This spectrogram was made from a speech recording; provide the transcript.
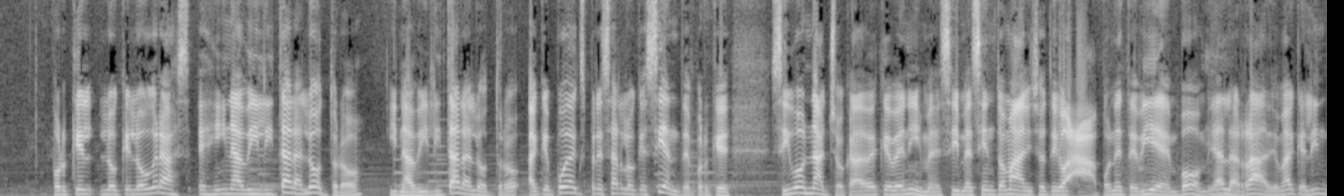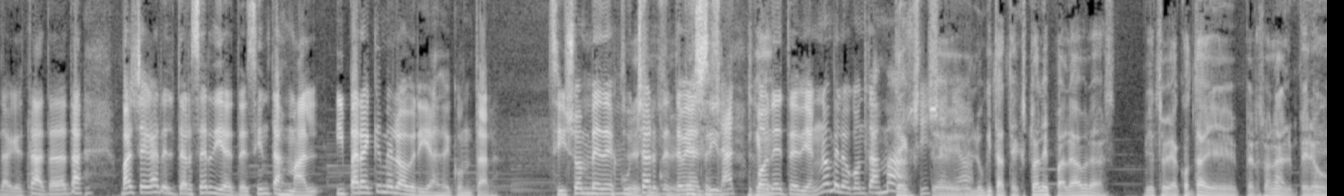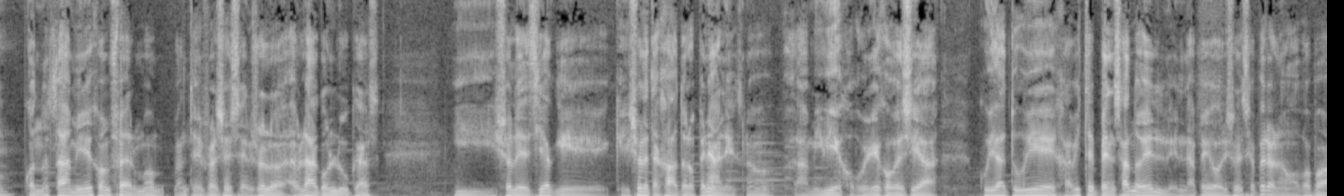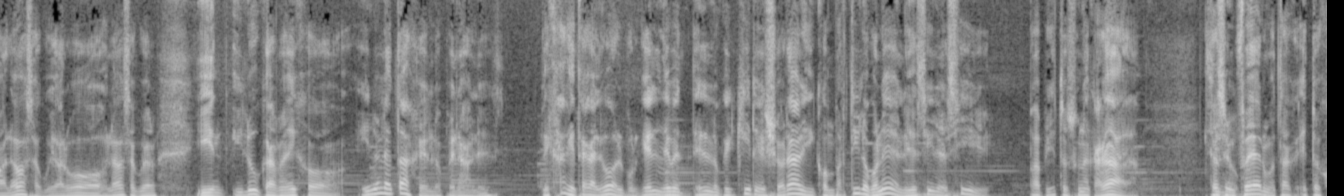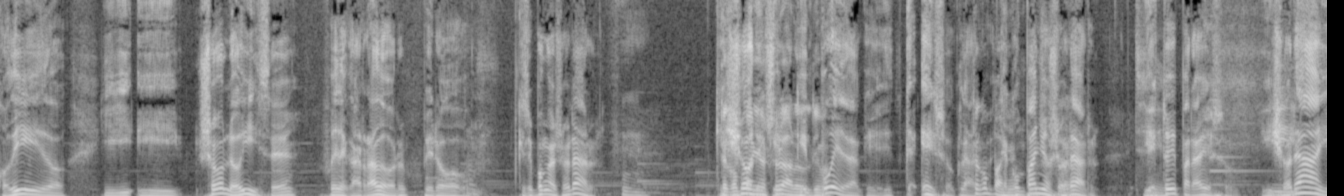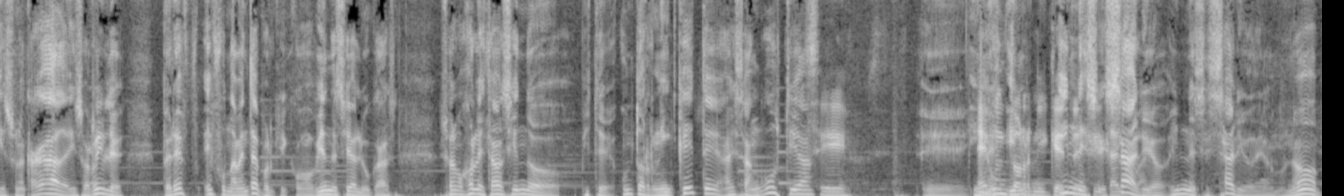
porque lo que lográs es inhabilitar al otro, inhabilitar al otro a que pueda expresar lo que siente, porque si vos, Nacho, cada vez que venís me decís, me siento mal, y yo te digo, ah, ponete bien, vos, mirá la radio, mirá qué linda que está, ta, ta, ta, va a llegar el tercer día y te sientas mal, ¿y para qué me lo habrías de contar? Si yo en vez de escucharte sí, sí. te voy a decir, ponete bien, no me lo contás más. Text- sí, eh, señor. Luquita, textuales palabras, esto voy a contar eh, personal, pero Sí. cuando estaba mi viejo enfermo, antes de fallecer, yo lo, hablaba con Lucas y yo le decía que, que yo le tajaba todos los penales, ¿no? A mi viejo, porque mi viejo me decía, cuida a tu vieja, ¿viste? Pensando él en la peor. Y yo decía, pero no, papá, la vas a cuidar vos, la vas a cuidar. Y, y Lucas me dijo, y no le atajes los penales. Deja que te haga el gol, porque él, debe, él lo que quiere es llorar y compartirlo con él y decirle, sí, papi, esto es una cagada. Estás enfermo, estás, esto es jodido. Y, y yo lo hice, fue desgarrador, pero que se ponga a llorar. Que Te acompaño a llorar, que, que pueda, que, eso, claro. Te acompaño, a a llorar. Sí. Y estoy para eso. Y, Y- llorar, y es una cagada, y es horrible. Pero es, es fundamental porque, como bien decía Lucas, yo a lo mejor le estaba haciendo, viste, un torniquete a esa angustia. Sí. Eh, Es un torniquete, sí, Innecesario, innecesario, digamos, ¿no?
